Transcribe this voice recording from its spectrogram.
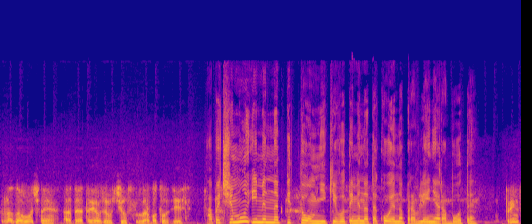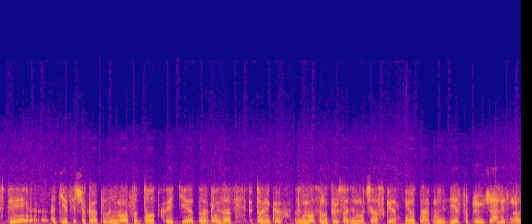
на заочное, а до этого я уже учился, работал здесь. А почему именно питомники, вот именно такое направление работы? Принципе, отец еще когда-то занимался до открытия, до организации питомников, занимался на приусадебном участке. И вот так мы с детства приучались нас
